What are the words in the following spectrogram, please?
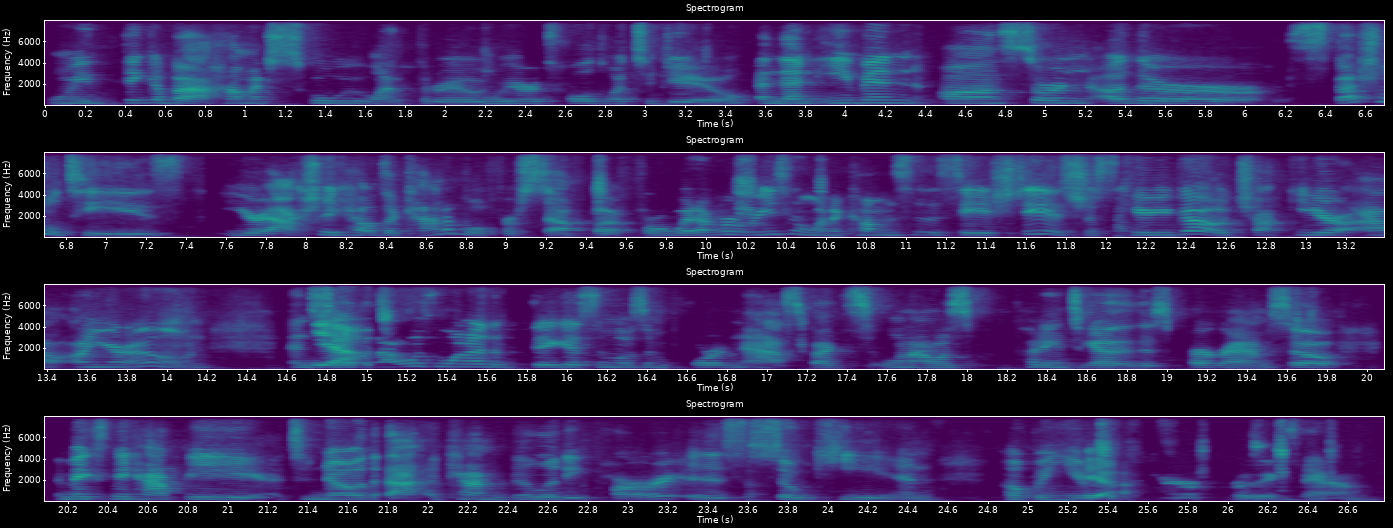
when we think about how much school we went through, we were told what to do. And then even on certain other specialties, you're actually held accountable for stuff. But for whatever reason, when it comes to the CHT, it's just here you go, Chuck, you're out on your own. And so that was one of the biggest and most important aspects when I was putting together this program. So it makes me happy to know that that accountability part is so key in helping you yeah. prepare for the exam.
